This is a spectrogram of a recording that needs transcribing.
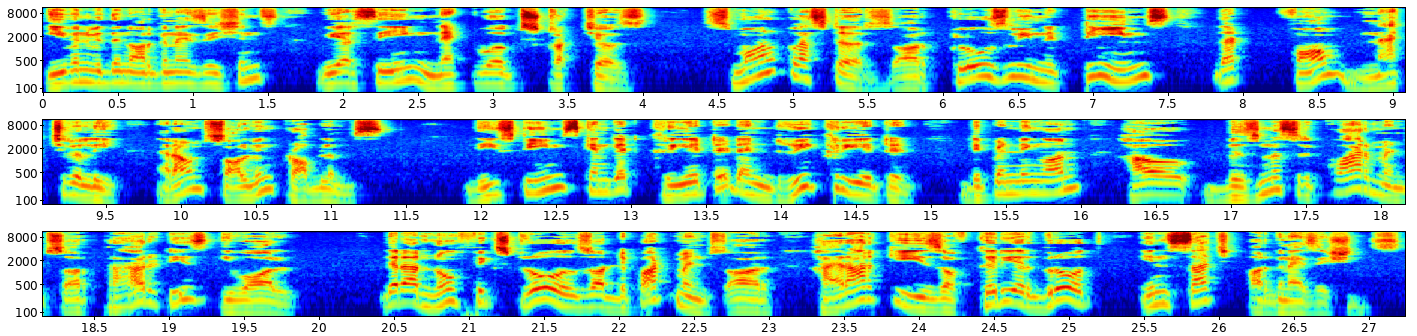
Even within organizations, we are seeing networked structures, small clusters or closely knit teams that form naturally around solving problems. These teams can get created and recreated depending on how business requirements or priorities evolve. There are no fixed roles or departments or hierarchies of career growth in such organizations.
